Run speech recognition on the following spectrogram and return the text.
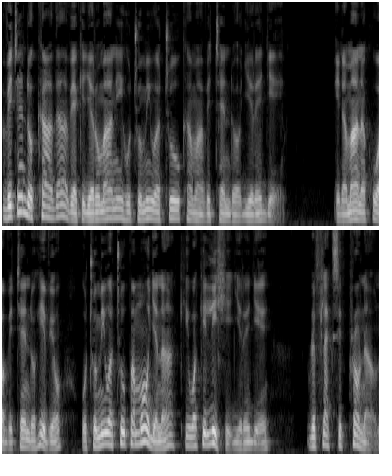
Vitendo kadha vya kijerumani hutumiwa tu kama vitendo jirejee ina maana kuwa vitendo hivyo hutumiwa tu pamoja na kiwakilishi jirejee reflexive pronoun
